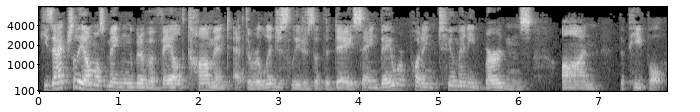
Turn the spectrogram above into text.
he's actually almost making a bit of a veiled comment at the religious leaders of the day, saying they were putting too many burdens on the people.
